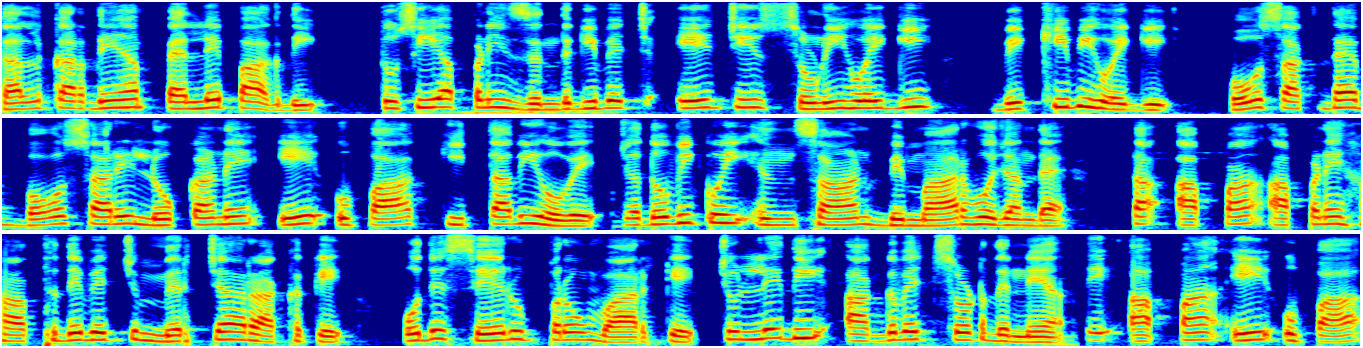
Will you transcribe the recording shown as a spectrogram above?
ਗੱਲ ਕਰਦੇ ਹਾਂ ਪਹਿਲੇ ਭਾਗ ਦੀ। ਤੁਸੀਂ ਆਪਣੀ ਜ਼ਿੰਦਗੀ ਵਿੱਚ ਇਹ ਚੀਜ਼ ਸੁਣੀ ਹੋਏਗੀ, ਵੇਖੀ ਵੀ ਹੋਏਗੀ। ਹੋ ਸਕਦਾ ਹੈ, ਬਹੁਤ ਸਾਰੇ ਲੋਕਾਂ ਨੇ ਇਹ ਉਪਾਅ ਕੀਤਾ ਵੀ ਹੋਵੇ। ਜਦੋਂ ਵੀ ਕੋਈ ਇਨਸਾਨ ਬਿਮਾਰ ਹੋ ਜਾਂਦਾ ਹੈ, ਤਾਂ ਆਪਾਂ ਆਪਣੇ ਹੱਥ ਦੇ ਵਿੱਚ ਮਿਰਚਾਂ ਰੱਖ ਕੇ, ਉਹਦੇ ਸਿਰ ਉੱਪਰੋਂ ਵਾਰ ਕੇ, ਚੁੱਲ੍ਹੇ ਦੀ ਅੱਗ ਵਿੱਚ ਸੁੱਟ ਦਿੰਨੇ ਆ ਤੇ ਆਪਾਂ ਇਹ ਉਪਾਅ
